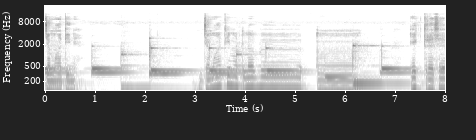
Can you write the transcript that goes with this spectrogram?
जमाती ने। जमाती मतलब एक तरह से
